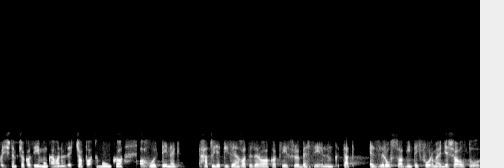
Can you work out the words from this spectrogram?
vagyis nem csak az én munkám, hanem ez egy csapatmunka, ahol tényleg Hát ugye 16 ezer alkatrészről beszélünk, tehát ez rosszabb, mint egy Forma 1-es autó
